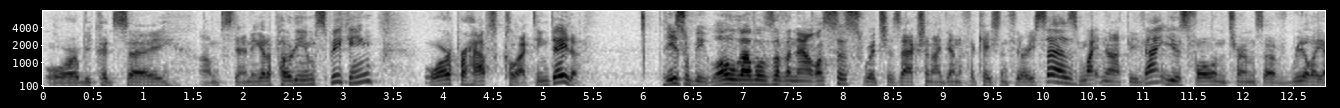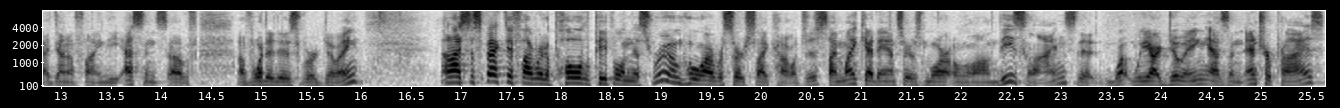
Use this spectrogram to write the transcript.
Or we could say, I'm standing at a podium speaking, or perhaps collecting data. These would be low levels of analysis, which, as action identification theory says, might not be that useful in terms of really identifying the essence of, of what it is we're doing. And I suspect if I were to poll the people in this room who are research psychologists, I might get answers more along these lines, that what we are doing as an enterprise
